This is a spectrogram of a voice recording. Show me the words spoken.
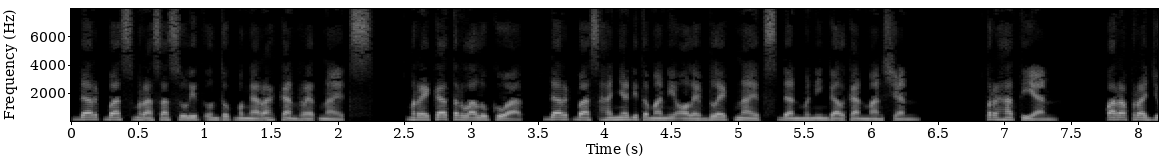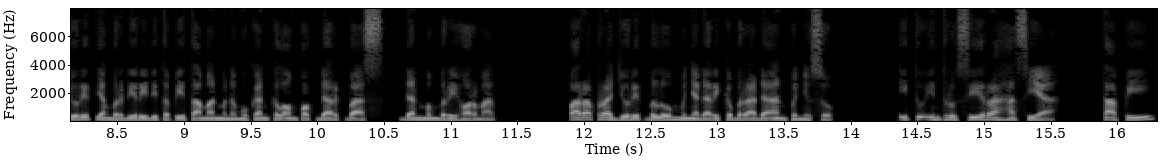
Dark Bass merasa sulit untuk mengarahkan Red Knights. Mereka terlalu kuat. Dark Bass hanya ditemani oleh Black Knights dan meninggalkan mansion. Perhatian. Para prajurit yang berdiri di tepi taman menemukan kelompok Dark Bass, dan memberi hormat. Para prajurit belum menyadari keberadaan penyusup. Itu intrusi rahasia. Tapi,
